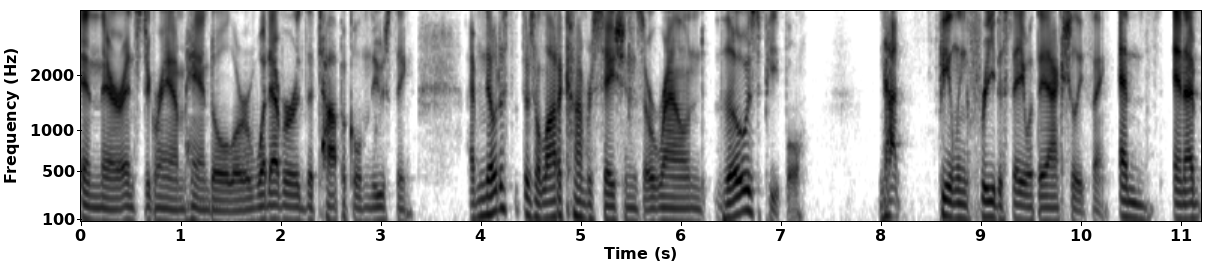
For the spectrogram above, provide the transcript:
in their Instagram handle or whatever the topical news thing. I've noticed that there's a lot of conversations around those people not feeling free to say what they actually think. And and I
